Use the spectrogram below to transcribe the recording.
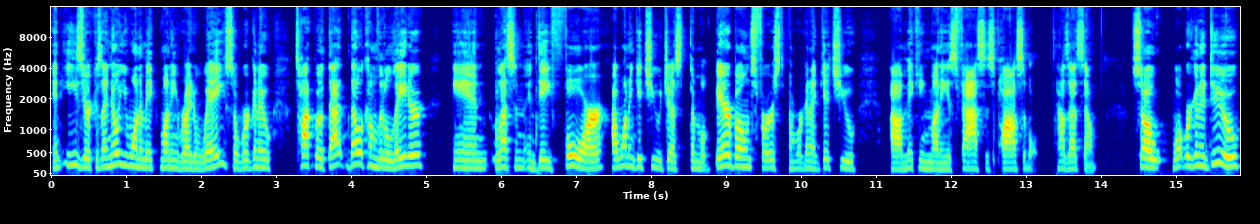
and easier because I know you want to make money right away. So we're going to talk about that. That'll come a little later in lesson in day four. I want to get you just the bare bones first, and we're going to get you uh, making money as fast as possible. How's that sound? So what we're going to do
